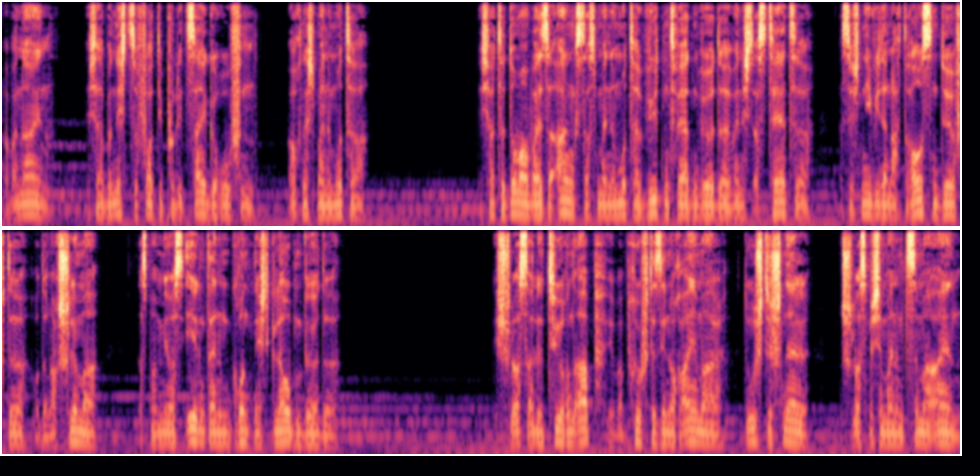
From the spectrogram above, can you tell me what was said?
aber nein, ich habe nicht sofort die Polizei gerufen, auch nicht meine Mutter. Ich hatte dummerweise Angst, dass meine Mutter wütend werden würde, wenn ich das täte, dass ich nie wieder nach draußen dürfte oder noch schlimmer, dass man mir aus irgendeinem Grund nicht glauben würde. Ich schloss alle Türen ab, überprüfte sie noch einmal, duschte schnell schloss mich in meinem Zimmer ein.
